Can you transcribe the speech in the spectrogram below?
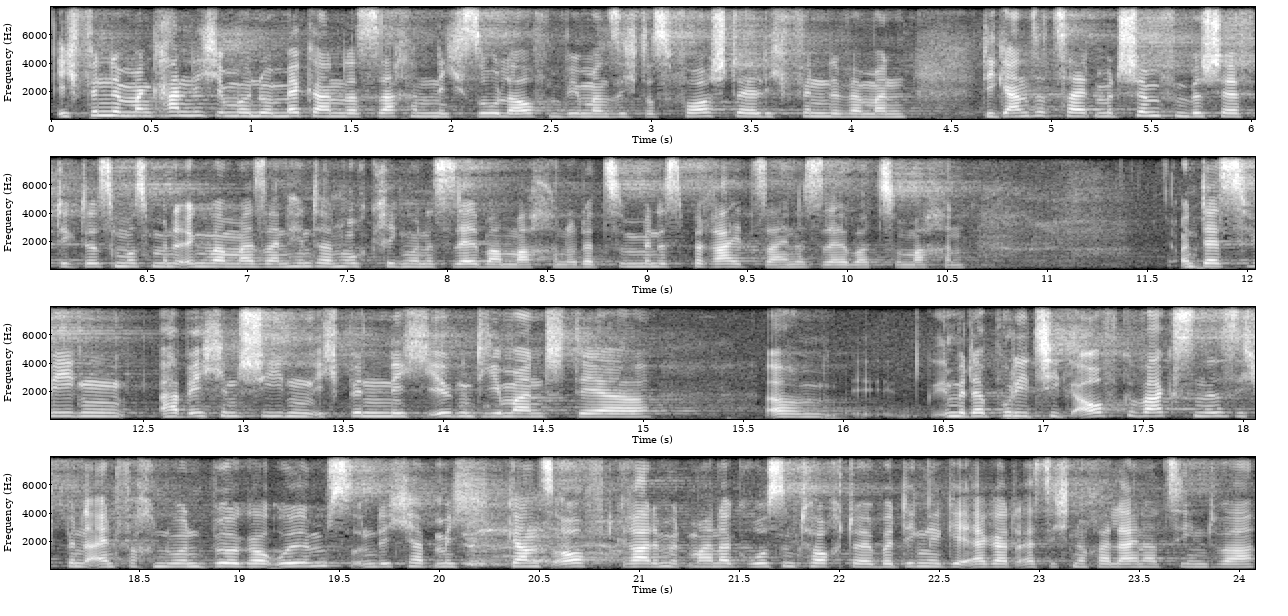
Ich finde, man kann nicht immer nur meckern, dass Sachen nicht so laufen, wie man sich das vorstellt. Ich finde, wenn man die ganze Zeit mit Schimpfen beschäftigt ist, muss man irgendwann mal seinen Hintern hochkriegen und es selber machen oder zumindest bereit sein, es selber zu machen. Und deswegen habe ich entschieden, ich bin nicht irgendjemand, der ähm, mit der Politik aufgewachsen ist. Ich bin einfach nur ein Bürger Ulms und ich habe mich ganz oft, gerade mit meiner großen Tochter, über Dinge geärgert, als ich noch alleinerziehend war,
